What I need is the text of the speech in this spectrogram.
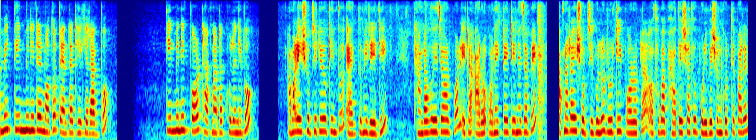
আমি তিন মিনিটের মতো প্যানটা ঢেকে রাখব। তিন মিনিট পর ঢাকনাটা খুলে নিব। আমার এই সবজিটিও কিন্তু একদমই রেডি ঠান্ডা হয়ে যাওয়ার পর এটা আরও অনেকটাই টেনে যাবে। আপনারা এই সবজিগুলো রুটি, পরোটা অথবা ভাতের সাথেও পরিবেশন করতে পারেন।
